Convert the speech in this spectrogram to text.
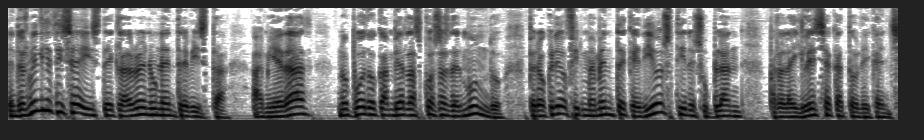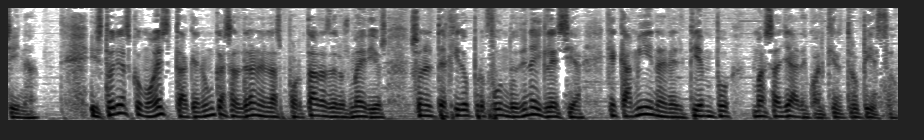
En 2016 declaró en una entrevista, a mi edad no puedo cambiar las cosas del mundo, pero creo firmemente que Dios tiene su plan para la Iglesia Católica en China. Historias como esta, que nunca saldrán en las portadas de los medios, son el tejido profundo de una Iglesia que camina en el tiempo más allá de cualquier tropiezo.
